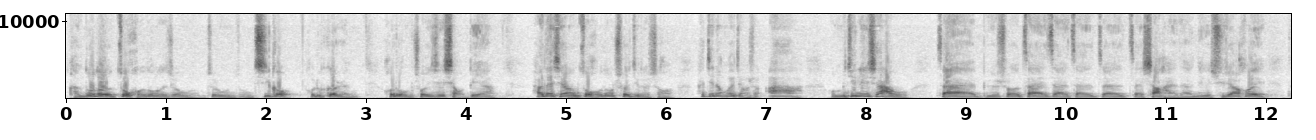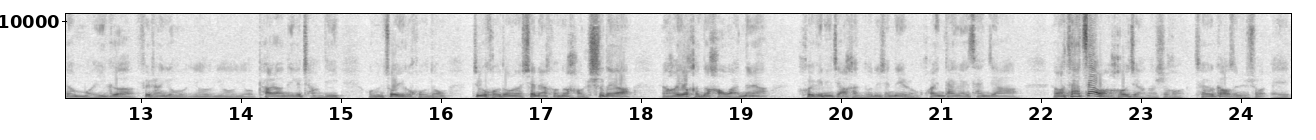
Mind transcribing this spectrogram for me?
很多的做活动的这种这种这种机构或者个人，或者我们说一些小编啊，他在线上做活动设计的时候，他经常会讲说啊，我们今天下午。在比如说，在在在在在上海的那个徐家汇的某一个非常有有有有漂亮的一个场地，我们做一个活动。这个活动呢，现在很多好吃的呀，然后有很多好玩的呀，会给你讲很多的一些内容，欢迎大家来参加啊。然后他再往后讲的时候，才会告诉你说，哎，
